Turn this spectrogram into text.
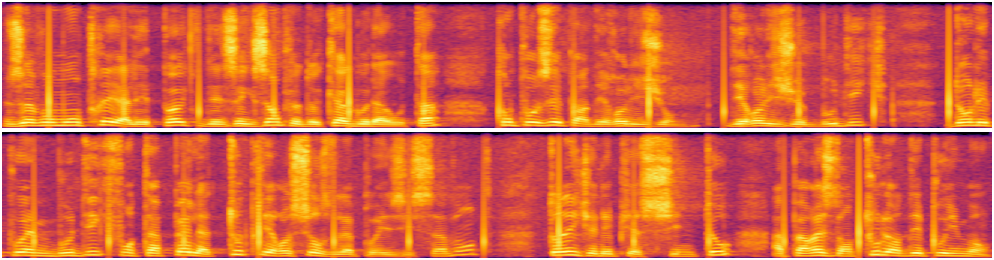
Nous avons montré à l'époque des exemples de Kagurauta composés par des, religions, des religieux bouddhiques dont les poèmes bouddhiques font appel à toutes les ressources de la poésie savante, tandis que les pièces shinto apparaissent dans tout leur dépouillement.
